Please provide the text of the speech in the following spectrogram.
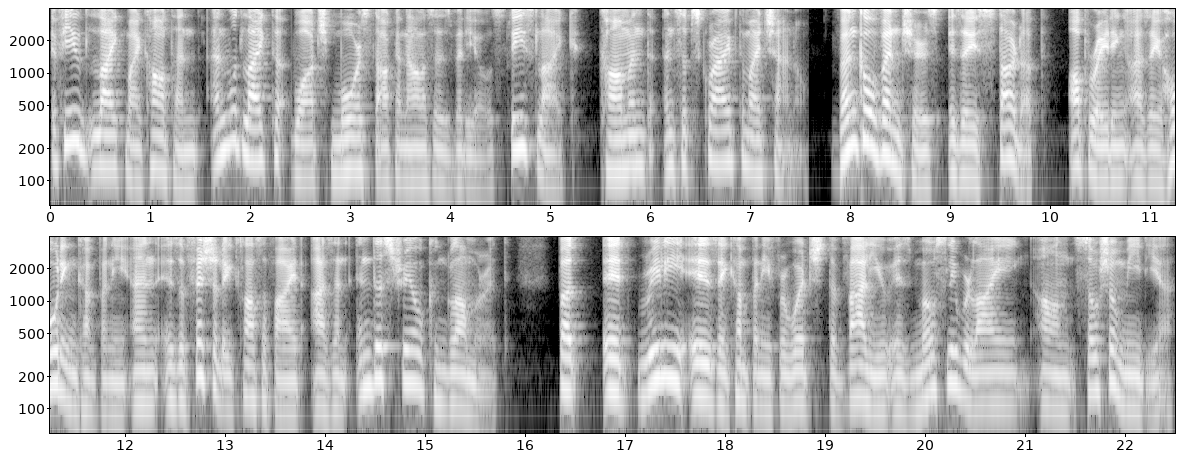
if you like my content and would like to watch more stock analysis videos, please like, comment, and subscribe to my channel. Venco Ventures is a startup operating as a holding company and is officially classified as an industrial conglomerate. But it really is a company for which the value is mostly relying on social media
